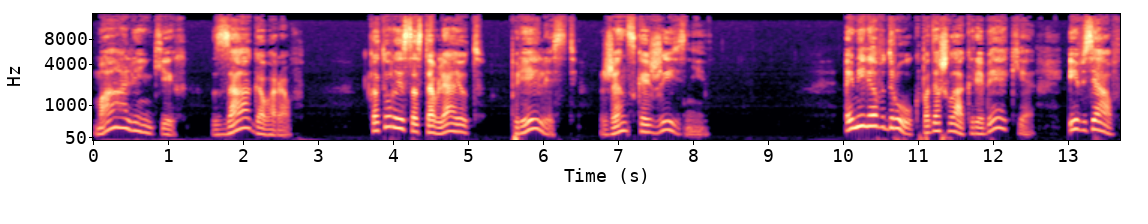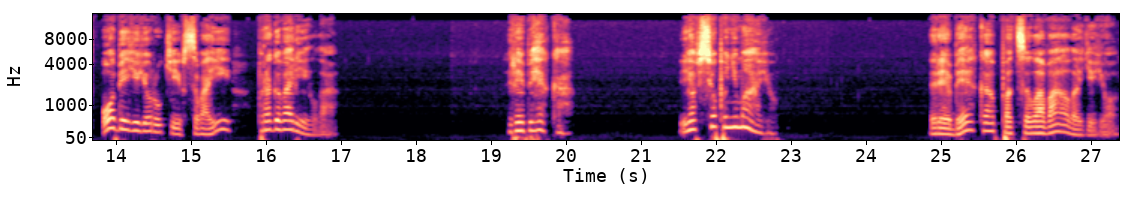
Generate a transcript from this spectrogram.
маленьких заговоров, которые составляют прелесть женской жизни. Эмилия вдруг подошла к Ребекке и, взяв обе ее руки в свои, проговорила. «Ребекка, я все понимаю». Ребекка поцеловала ее,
